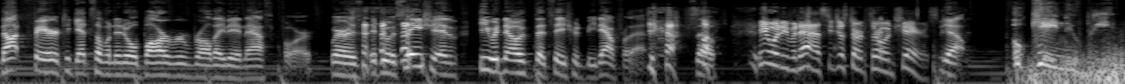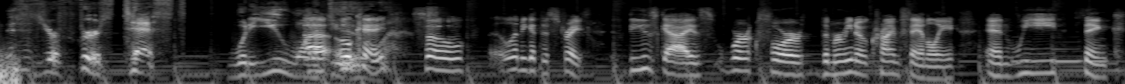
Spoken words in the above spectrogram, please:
not fair to get someone into a bar room for all they didn't ask for. Whereas if it was Station, he would know that Station would be down for that. Yeah, So- so he wouldn't even ask. He just started throwing chairs. Yeah. Okay, newbie, this is your first test. What do you want Uh, do? okay, so let me get this straight. These guys work for the Marino crime family, and we think,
